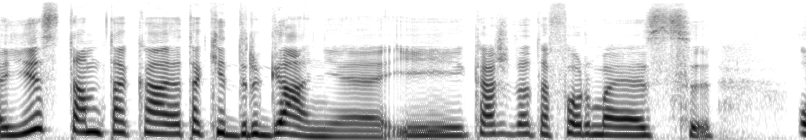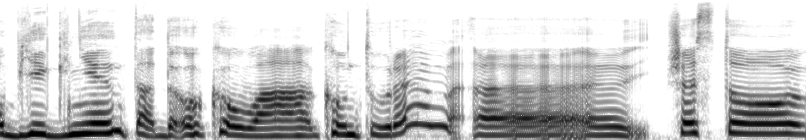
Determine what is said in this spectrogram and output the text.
jest tam taka, takie drganie i każda ta forma jest obiegnięta dookoła konturem, e, przez to,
